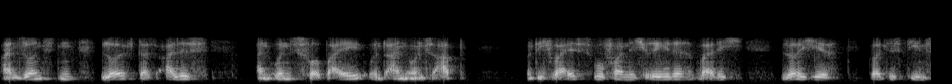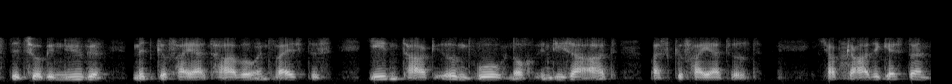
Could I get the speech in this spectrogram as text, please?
Ansonsten läuft das alles an uns vorbei und an uns ab. Und ich weiß, wovon ich rede, weil ich solche Gottesdienste zur Genüge mitgefeiert habe und weiß, dass jeden Tag irgendwo noch in dieser Art was gefeiert wird. Ich habe gerade gestern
